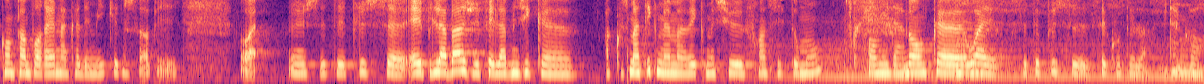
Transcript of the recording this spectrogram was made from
contemporaine, académique et tout ça. Puis ouais, c'était plus. Et puis là-bas, j'ai fait la musique acousmatique même avec Monsieur Francis Dumont. Formidable. Donc mm. ouais, c'était plus ces côtés-là. D'accord.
